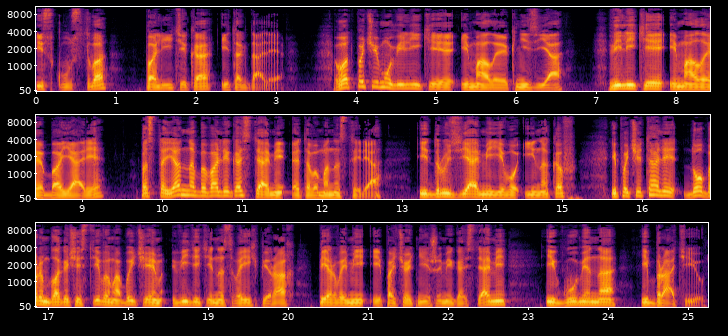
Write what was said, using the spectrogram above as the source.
«искусство», «политика» и так далее. Вот почему великие и малые князья, великие и малые бояре постоянно бывали гостями этого монастыря и друзьями его иноков, и почитали добрым благочестивым обычаем видеть и на своих пирах первыми и почетнейшими гостями игумена и братью.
